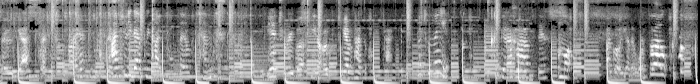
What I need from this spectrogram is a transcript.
So, yes, let's try it. actually, there've been like four failed attempts. Yeah, true, but you know, we haven't had the candy. What's for me? I'm gonna have this. What? I got a yellow one. Broke.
